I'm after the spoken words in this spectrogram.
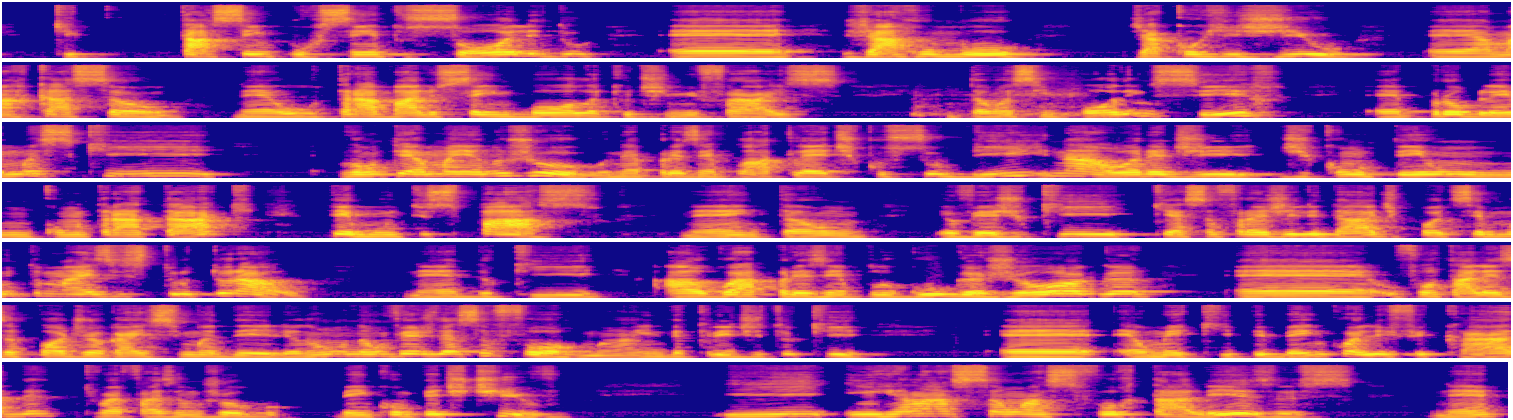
está 100% sólido, é, já arrumou, já corrigiu é, a marcação, né, o trabalho sem bola que o time faz. Então, assim, podem ser é, problemas que vão ter amanhã no jogo, né? Por exemplo, o Atlético subir na hora de, de conter um, um contra-ataque ter muito espaço, né? Então eu vejo que, que essa fragilidade pode ser muito mais estrutural, né? Do que algo, ah, por exemplo, o Guga joga, é, o Fortaleza pode jogar em cima dele. Eu não, não vejo dessa forma. Ainda acredito que é, é uma equipe bem qualificada que vai fazer um jogo bem competitivo. E em relação às fortalezas, né?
